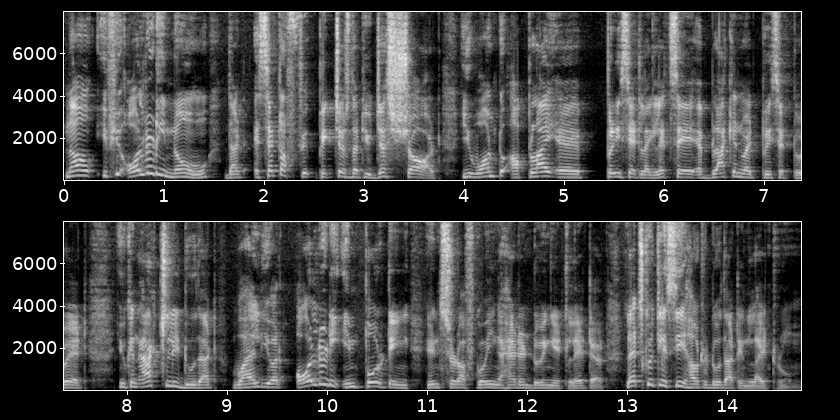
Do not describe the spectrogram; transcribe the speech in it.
Now, if you already know that a set of pictures that you just shot, you want to apply a preset like let's say a black and white preset to it you can actually do that while you are already importing instead of going ahead and doing it later let's quickly see how to do that in lightroom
